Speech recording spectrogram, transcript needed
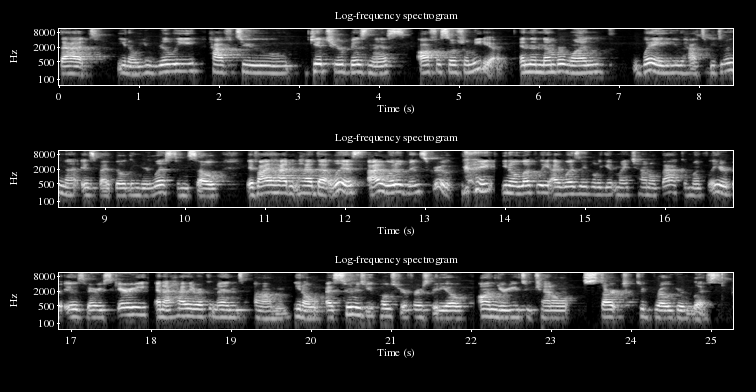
that you know you really have to get your business off of social media. And the number one way you have to be doing that is by building your list. And so if i hadn't had that list i would have been screwed right? You know luckily i was able to get my channel back a month later but it was very scary. And i highly recommend um, you know as soon as you post your first video on your youtube channel start to grow your list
